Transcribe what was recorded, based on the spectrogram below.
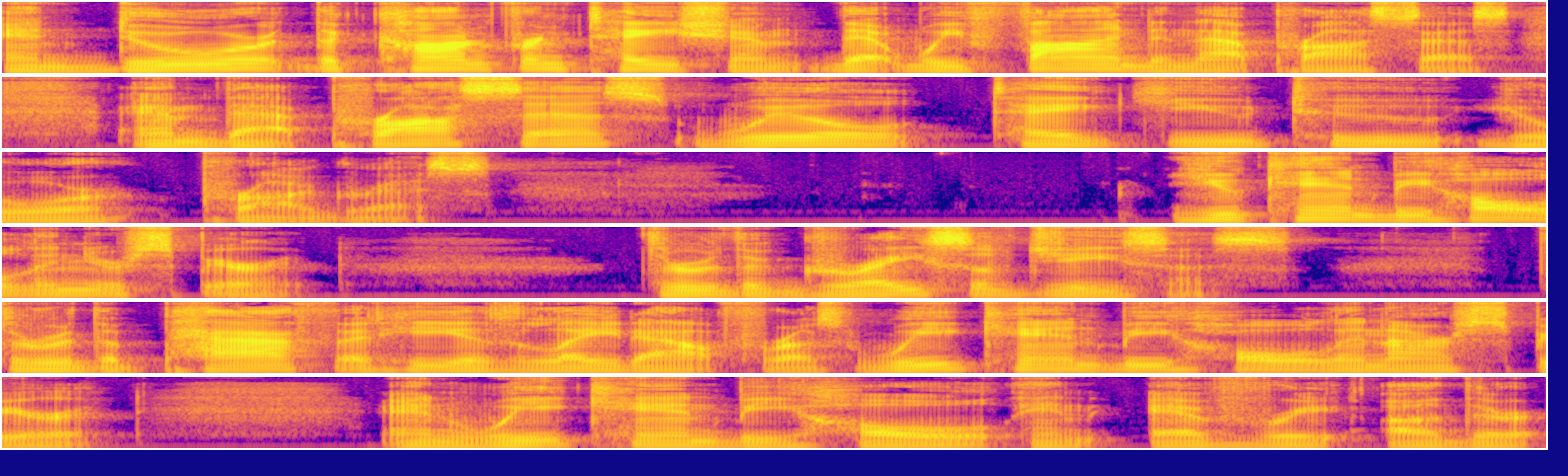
endure the confrontation that we find in that process and that process will take you to your progress. You can be whole in your spirit through the grace of Jesus through the path that He has laid out for us, we can be whole in our spirit and we can be whole in every other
